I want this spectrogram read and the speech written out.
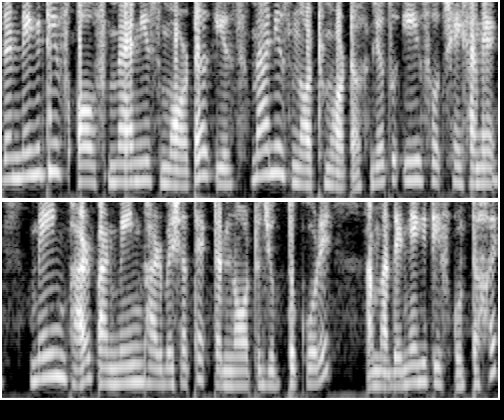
The negative of man is mortal is man is not mortal যেহেতু ইজ হচ্ছে এখানে মেইন ভার্ব আর মেইন ভার্বের সাথে একটা নট যুক্ত করে আমাদের নেগেটিভ করতে হয়।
